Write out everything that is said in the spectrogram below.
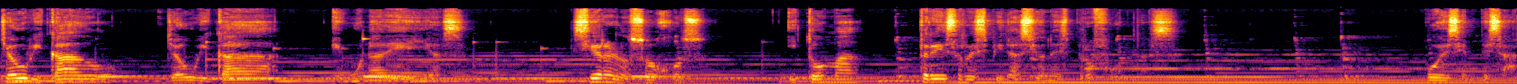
Ya ubicado, ya ubicada una de ellas, cierra los ojos y toma tres respiraciones profundas. Puedes empezar.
